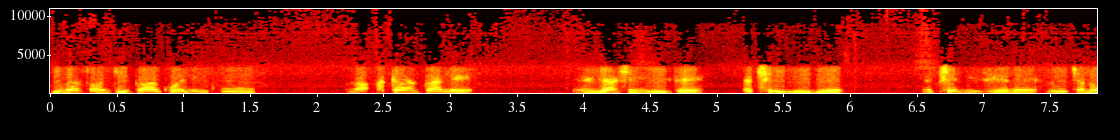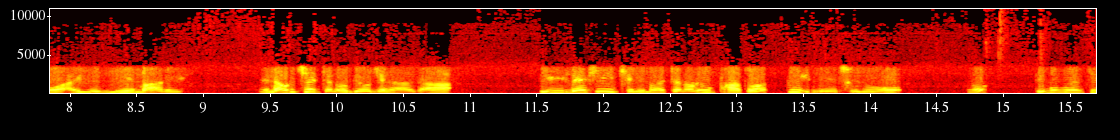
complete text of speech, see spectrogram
လွတ်လပ်စွာရေးကားခွင့်တွေကို အကန့်အသတ်နဲ့ရရှိနေတဲ့အခြေအနေတွေဖြစ်နေသေးတယ်လို့ကျွန်တော်ကအဲ့လိုမြင်ပါတယ်။နောက်တစ်ချက်ကျွန်တော်ပြောချင်တာကဒီလက်ရှိအခြေအနေမှာကျွန်တော်တို့ဘာသွားတွေ့လဲဆိုတော့နော်ဒီမိုကရေစီ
